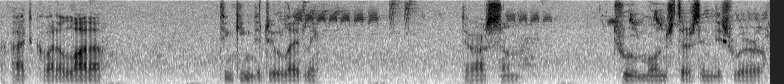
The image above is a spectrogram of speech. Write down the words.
I've had quite a lot of thinking to do lately. There are some true monsters in this world.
